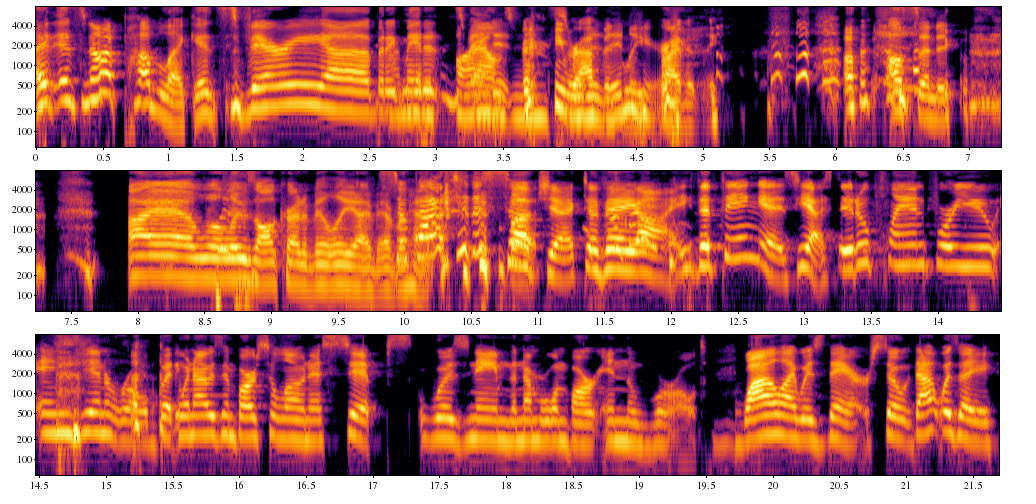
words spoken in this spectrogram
It, it's not public. It's very, uh, but it I'm made it find it very rapidly, privately. I'll send it. I uh, will lose all credibility I've ever So had. back to the subject of AI. The thing is, yes, it'll plan for you in general. But when I was in Barcelona, Sips was named the number one bar in the world while I was there. So that was a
